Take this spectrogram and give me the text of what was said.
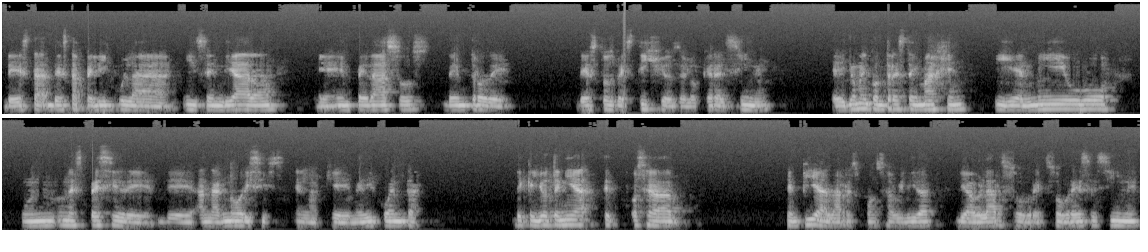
de esta, de esta película incendiada eh, en pedazos dentro de, de estos vestigios de lo que era el cine. Yo me encontré esta imagen y en mí hubo un- una especie de anagnórisis en la que me di cuenta de que yo tenía, te- o sea, sentía la responsabilidad de hablar sobre, sobre ese cine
